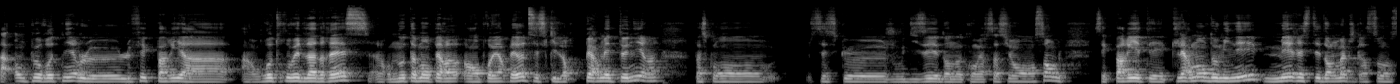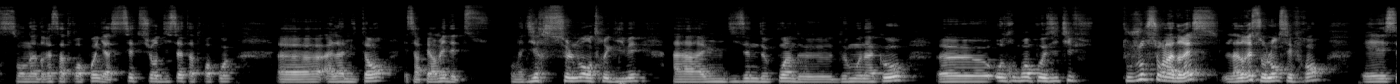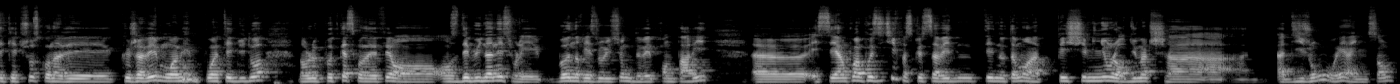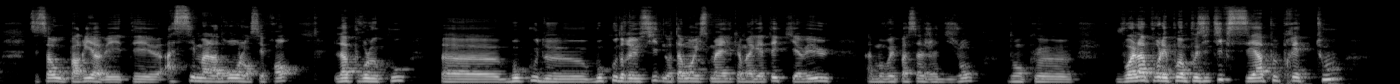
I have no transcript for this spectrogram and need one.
Bah, on peut retenir le, le, fait que Paris a, retrouvé de l'adresse, alors notamment en, première période, c'est ce qui leur permet de tenir, hein, parce qu'on, c'est ce que je vous disais dans notre conversation ensemble, c'est que Paris était clairement dominé, mais resté dans le match grâce à son adresse à trois points. Il y a 7 sur 17 à trois points euh, à la mi-temps, et ça permet d'être on va dire seulement entre guillemets à une dizaine de points de, de Monaco. Euh, autre point positif, toujours sur l'adresse, l'adresse au lancer franc. Et c'est quelque chose qu'on avait, que j'avais moi-même pointé du doigt dans le podcast qu'on avait fait en, en ce début d'année sur les bonnes résolutions que devait prendre Paris. Euh, et c'est un point positif parce que ça avait été notamment un péché mignon lors du match à, à, à Dijon, oui, il me semble. C'est ça où Paris avait été assez maladroit au lancer franc. Là, pour le coup, euh, beaucoup de beaucoup de réussite, notamment Ismaël Kamagaté qui avait eu un mauvais passage à Dijon. Donc euh, voilà pour les points positifs, c'est à peu près tout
